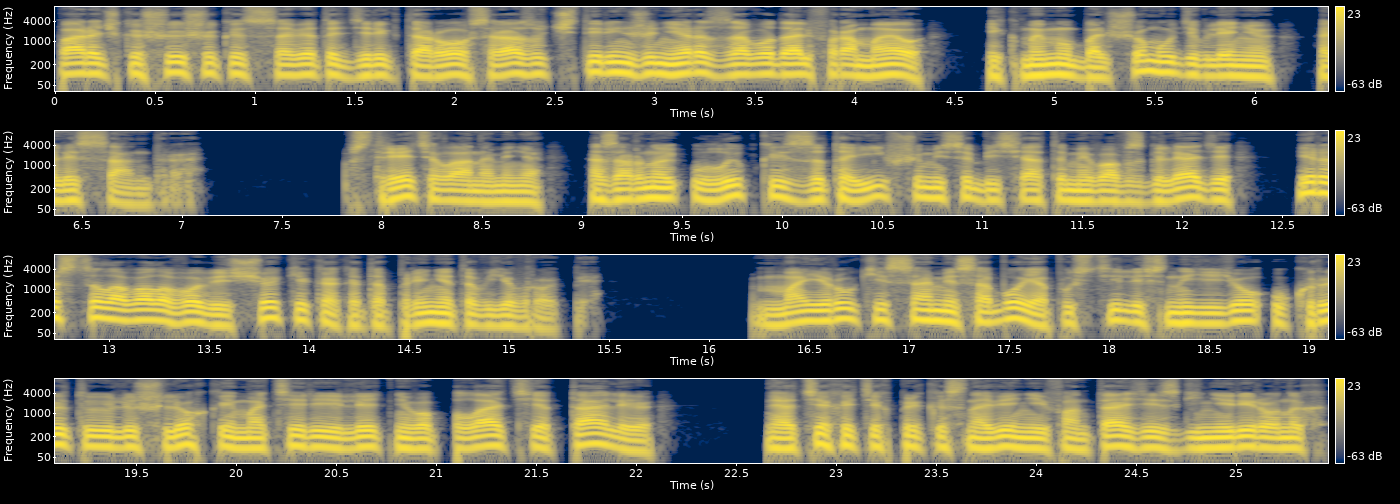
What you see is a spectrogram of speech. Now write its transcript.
парочка шишек из совета директоров, сразу четыре инженера с завода Альфа-Ромео и, к моему большому удивлению, Алессандра. Встретила она меня озорной улыбкой с затаившимися бесятами во взгляде и расцеловала в обе щеки, как это принято в Европе. Мои руки сами собой опустились на ее укрытую лишь легкой материей летнего платья талию, и от тех этих прикосновений и фантазий, сгенерированных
